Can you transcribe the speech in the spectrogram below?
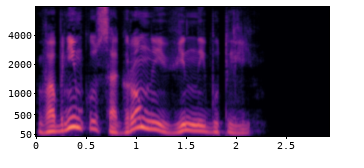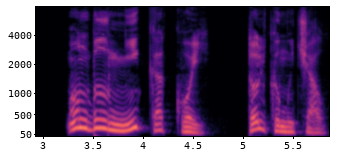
в обнимку с огромной винной бутылью. Он был никакой, только мычал.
